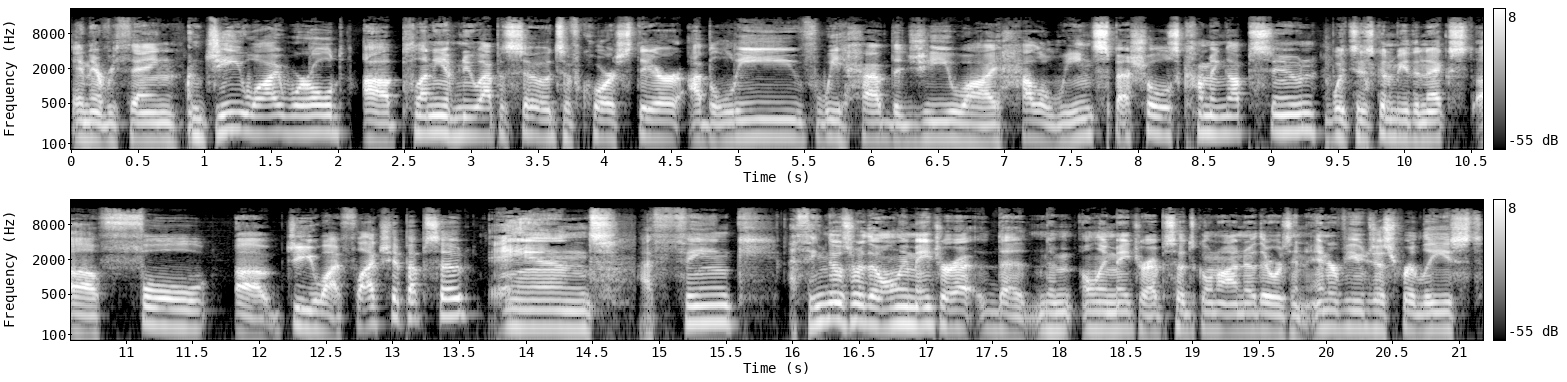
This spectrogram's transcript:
and everything. GUI World, uh, plenty of new episodes. Of course, there, I believe we have the GUI Halloween specials coming up soon, which is going to be the next uh, full uh, GUI flagship episode, and I think I think those are the only major uh, the, the only major episodes going on. I know there was an interview just released,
